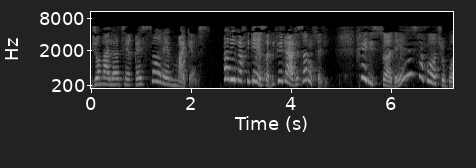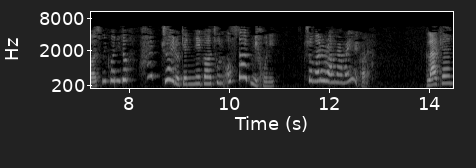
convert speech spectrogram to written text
جملات قصار مگلز برای وقتی که حسابی توی دردسر افتادید. خیلی ساده صفحات رو باز می‌کنید و هر جایی رو که نگاتون افتاد می‌خونید. شما رو راهنمایی می‌کنه. گلکن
